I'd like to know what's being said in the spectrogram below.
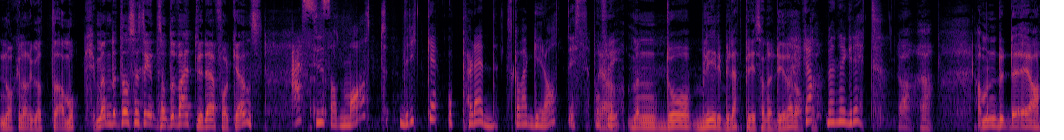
noen hadde gått amok. Men dette synes jeg er interessant. Da vet vi det, folkens. Jeg syns at mat, drikke og pledd skal være gratis på fly. Ja, men da blir billettprisene dyrere ofte. Ja, men det er greit. Ja, ja. ja men du, det, ja.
